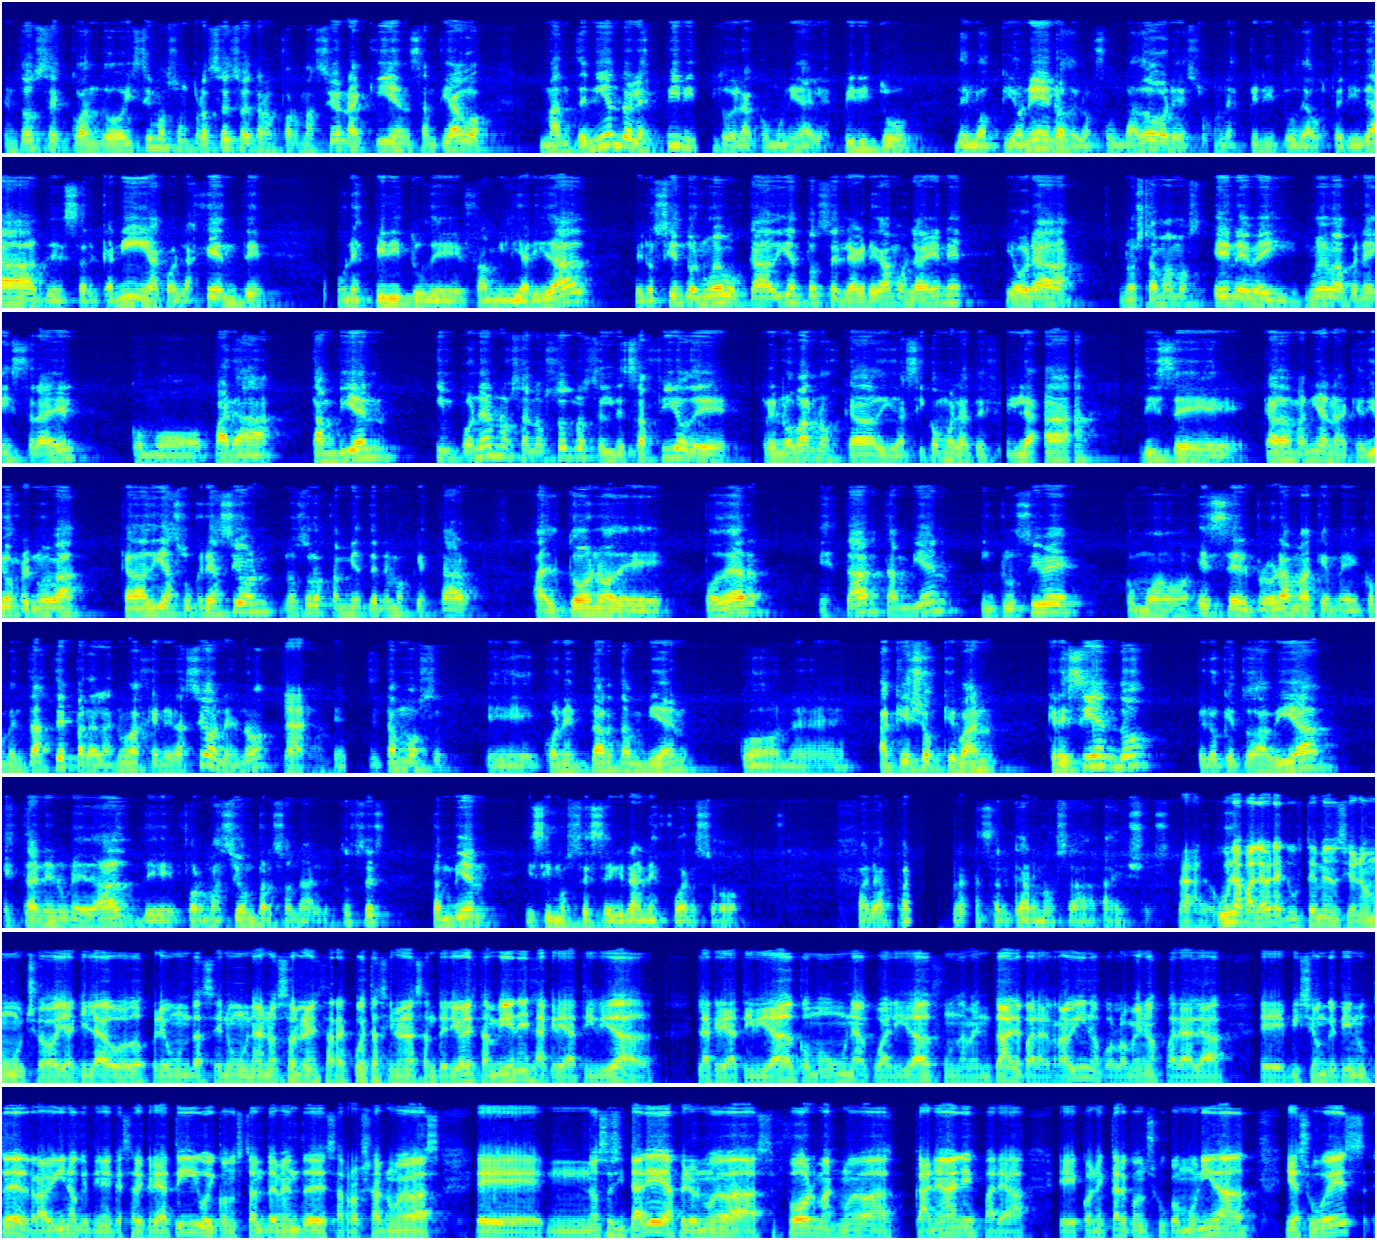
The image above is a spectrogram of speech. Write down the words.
Entonces, cuando hicimos un proceso de transformación aquí en Santiago, manteniendo el espíritu de la comunidad, el espíritu de los pioneros, de los fundadores, un espíritu de austeridad, de cercanía con la gente, un espíritu de familiaridad, pero siendo nuevos cada día, entonces le agregamos la N y ahora nos llamamos NBI, Nueva Bene Israel, como para también imponernos a nosotros el desafío de renovarnos cada día, así como la tefilá dice cada mañana que Dios renueva cada día su creación, nosotros también tenemos que estar al tono de poder estar también, inclusive como es el programa que me comentaste para las nuevas generaciones, ¿no? Claro. Eh, necesitamos eh, conectar también con eh, aquellos que van creciendo, pero que todavía están en una edad de formación personal. Entonces, también hicimos ese gran esfuerzo para, acercarnos a, ellos. Claro. Una palabra que usted mencionó mucho, y aquí le hago dos preguntas en una, no solo en esta respuesta, sino en las anteriores también, es la creatividad. La creatividad como una cualidad fundamental para el rabino, por lo menos para la eh, visión que tiene usted del rabino, que tiene que ser creativo y constantemente desarrollar nuevas, eh, no sé si tareas, pero nuevas formas, nuevos canales para eh, conectar con su comunidad. Y a su vez,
